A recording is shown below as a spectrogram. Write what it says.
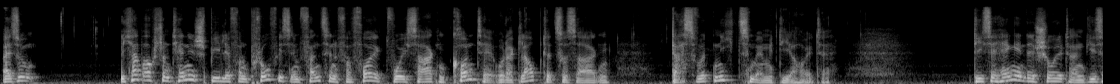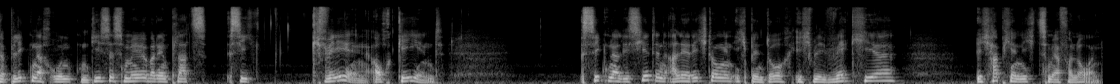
Also ich habe auch schon Tennisspiele von Profis im Fernsehen verfolgt, wo ich sagen konnte oder glaubte zu sagen, das wird nichts mehr mit dir heute. Diese hängende Schultern, dieser Blick nach unten, dieses mehr über den Platz, sich quälen, auch gehend, signalisiert in alle Richtungen, ich bin durch, ich will weg hier, ich habe hier nichts mehr verloren.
